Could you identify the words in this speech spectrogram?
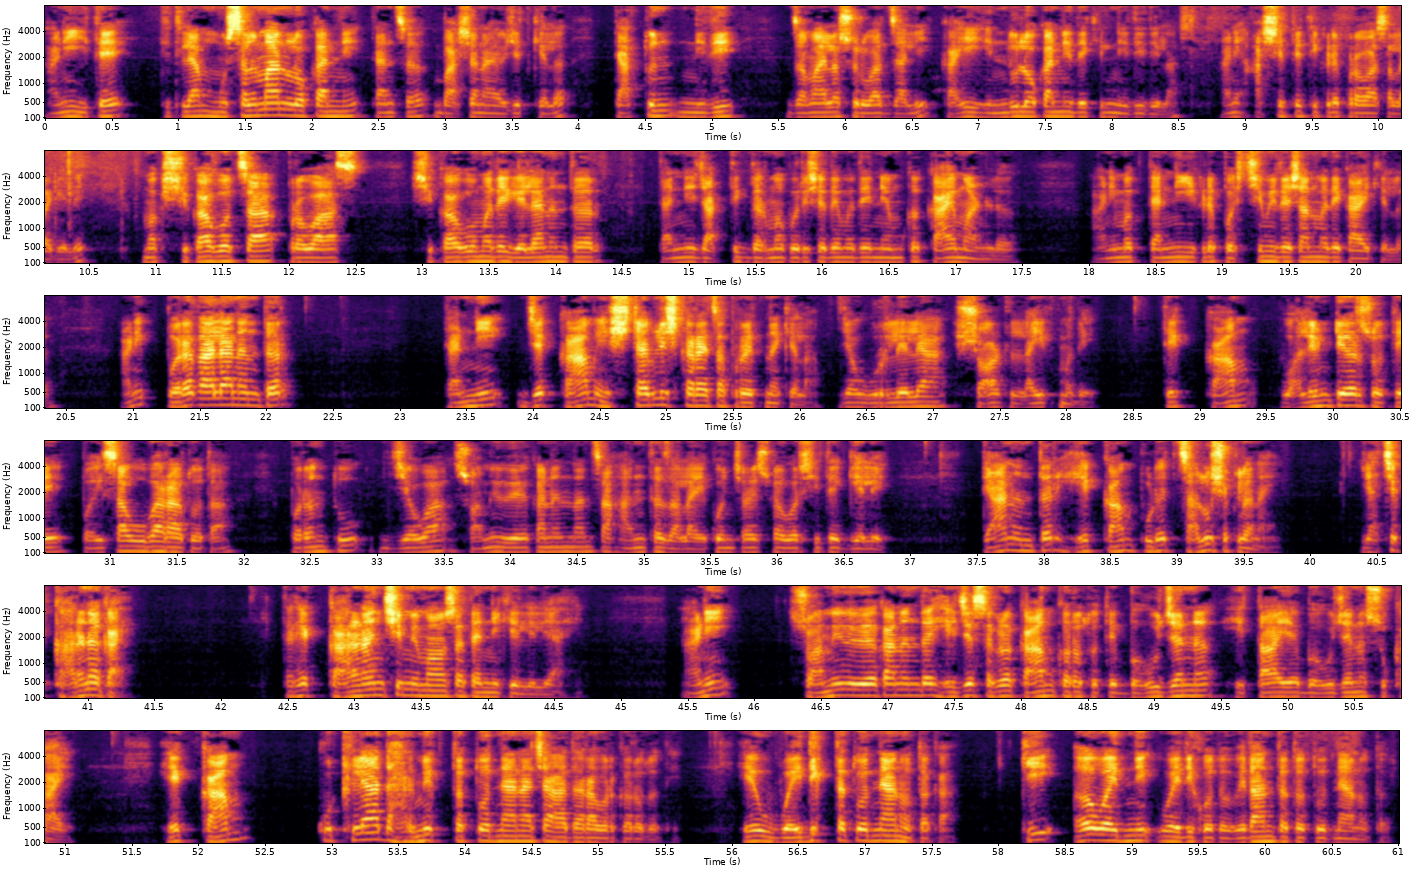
आणि इथे तिथल्या मुसलमान लोकांनी त्यांचं भाषण आयोजित केलं. त्यातून निधी जमायला सुरुवात झाली. काही हिंदू लोकांनी देखील निधी दिला आणि असे ते तिकडे प्रवासाला गेले. मग शिकागोचा प्रवास शिकागोमध्ये गेल्यानंतर त्यांनी जागतिक धर्म परिषदेमध्ये नेमकं काय मांडलं आणि मग त्यांनी इकडे पश्चिमी देशांमध्ये काय केलं? आणि परत आल्यानंतर त्यांनी जे काम एस्टॅब्लिश करायचा प्रयत्न केला ज्या उरलेल्या शॉर्ट लाईफमध्ये ते काम व्हॉलेंटियर्स होते पैसा उभा राहत होता. परंतु जेव्हा स्वामी विवेकानंदांचा अंत झाला एकोणचाळीसव्या वर्षी ते गेले त्यानंतर हे काम पुढे चालू शकलं नाही. याचे कारण काय? तर हे कारणांची मीमांसा त्यांनी केलेली आहे. आणि स्वामी विवेकानंद हे जे सगळं काम करत होते बहुजन हिताय बहुजन सुखाय हे काम कुठल्या धार्मिक तत्वज्ञानाच्या आधारावर करत होते? हे वैदिक तत्वज्ञान होतं का? की अवैज्ञिक वैदिक होतं वेदांत तत्वज्ञान होतं?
